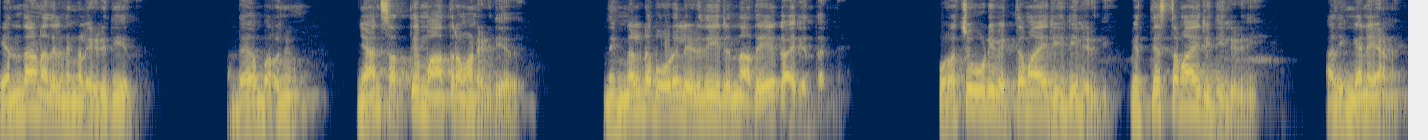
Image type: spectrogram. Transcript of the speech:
എന്താണ് അതിൽ നിങ്ങൾ എഴുതിയത്? അദ്ദേഹം പറഞ്ഞു ഞാൻ സത്യം മാത്രമാണ് എഴുതിയത്. നിങ്ങളുടെ ബോർഡിൽ എഴുതിയിരുന്ന അതേ കാര്യം തന്നെ. കുറച്ചുകൂടി വ്യക്തമായ രീതിയിൽ എഴുതി വ്യത്യസ്തമായ രീതിയിൽ എഴുതി. അതിങ്ങനെയാണ്.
